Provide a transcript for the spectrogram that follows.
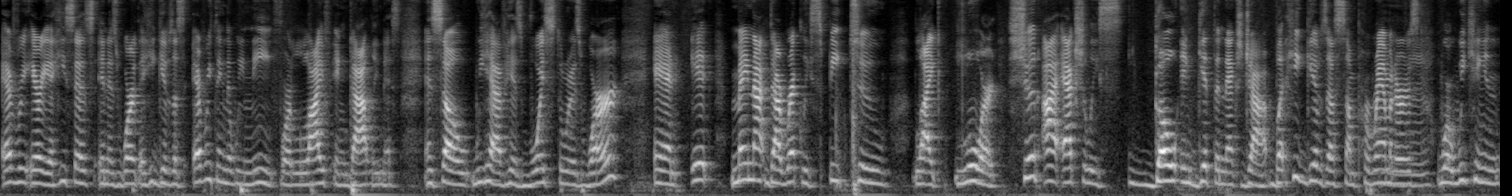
every area. He says in his word that he gives us everything that we need for life and godliness. And so we have his voice through his word, and it may not directly speak to like lord should i actually go and get the next job but he gives us some parameters mm-hmm. where we can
